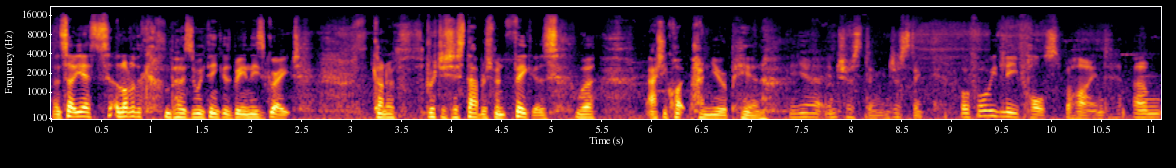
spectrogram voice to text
And so, yes, a lot of the composers we think as being these great kind of British establishment figures were actually quite pan-European. Yeah, interesting, interesting. Well, before we leave Holst behind, um,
